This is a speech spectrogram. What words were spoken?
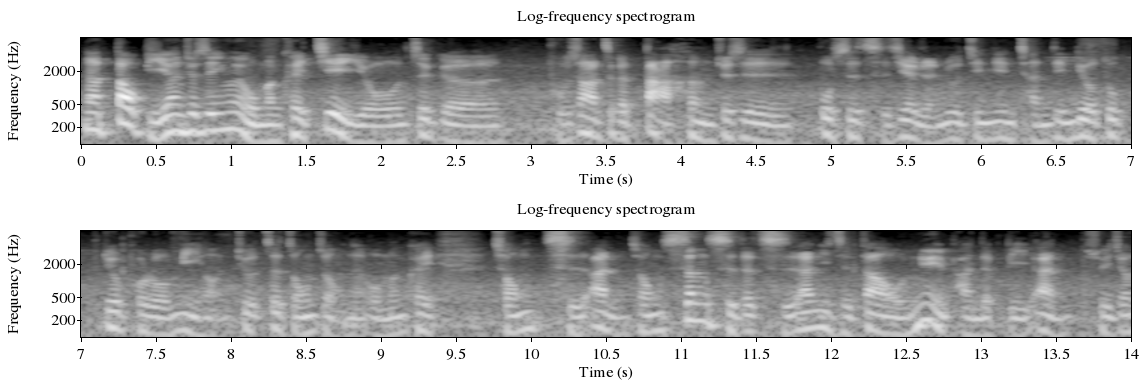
那到彼岸，就是因为我们可以借由这个。菩萨这个大恨就是布施、持戒、忍辱、精进、禅定、六度、六波罗蜜哈，就这种种呢，我们可以从此岸，从生死的此岸，一直到涅槃的彼岸，所以叫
